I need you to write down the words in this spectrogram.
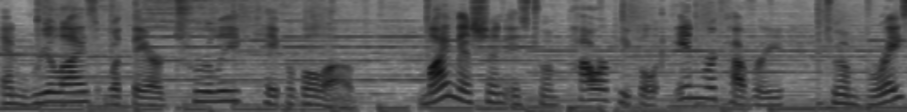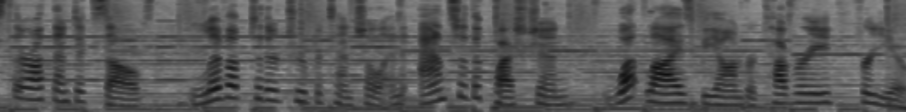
and realize what they are truly capable of. My mission is to empower people in recovery to embrace their authentic selves, live up to their true potential, and answer the question what lies beyond recovery for you?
